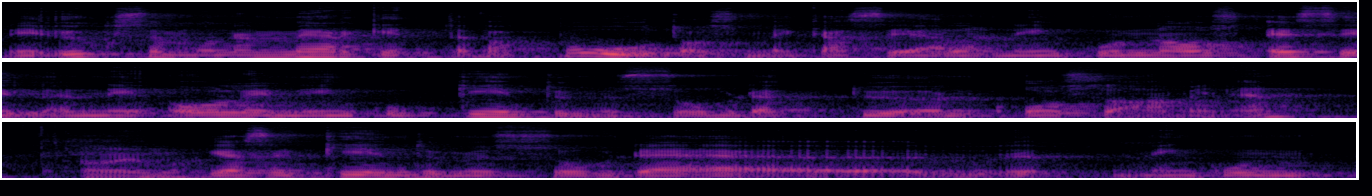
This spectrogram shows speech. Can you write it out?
niin yksi semmoinen merkittävä puutos, mikä siellä niin kuin nousi esille, niin oli niin kuin kiintymyssuhdetyön osaaminen. Aivan. Ja se kiintymyssuhde, niin kuin,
